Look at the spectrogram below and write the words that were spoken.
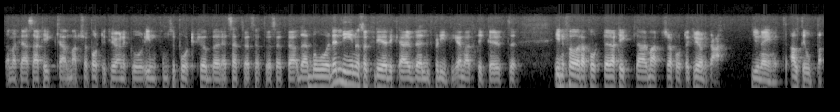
Där man kan läsa artiklar, matchrapporter, krönikor, info om supportklubben etc. etc, etc. Där både Linus och Fredrik är väldigt flitiga med att skicka ut eh, införrapporter, artiklar, matchrapporter, krönikor, ah, you name it, alltihopa.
